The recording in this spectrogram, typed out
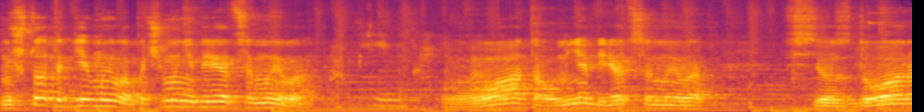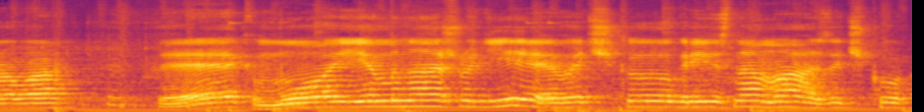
Ну что ты, где мыло? Почему не берется мыло? Блин. Вот, а у меня берется мыло. Все здорово. Так, моем нашу девочку, грязномазочку.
